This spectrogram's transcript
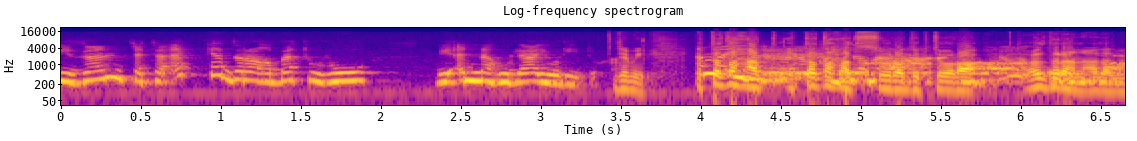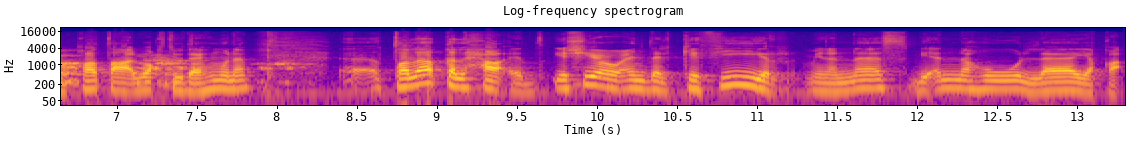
إذا تتأكد رغبته بأنه لا يريدها. جميل. اتضحت اتضحت الصورة دكتورة عذرا على المقاطعة الوقت يداهمنا. طلاق الحائض يشيع عند الكثير من الناس بأنه لا يقع.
